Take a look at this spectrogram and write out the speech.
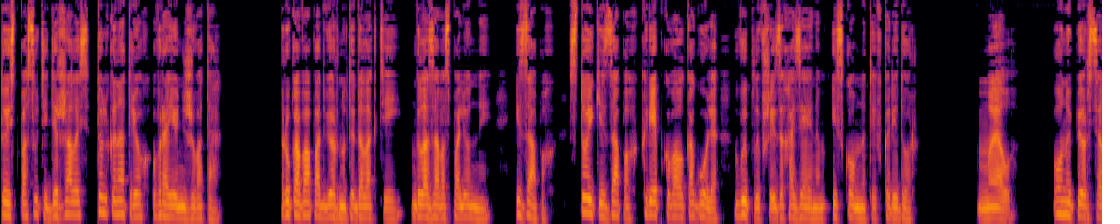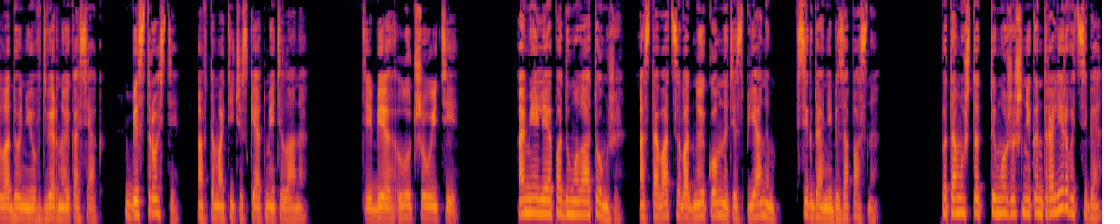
то есть, по сути, держалась только на трех в районе живота. Рукава подвернуты до локтей, глаза воспаленные и запах, стойкий запах крепкого алкоголя, выплывший за хозяином из комнаты в коридор. «Мел». Он уперся ладонью в дверной косяк. «Без трости», — автоматически отметила она. «Тебе лучше уйти». Амелия подумала о том же. Оставаться в одной комнате с пьяным всегда небезопасно. «Потому что ты можешь не контролировать себя?»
